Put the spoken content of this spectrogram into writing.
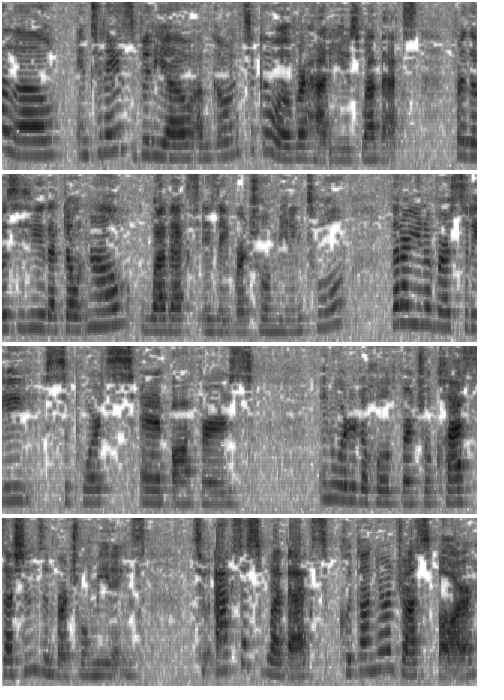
Hello! In today's video, I'm going to go over how to use WebEx. For those of you that don't know, WebEx is a virtual meeting tool that our university supports and offers in order to hold virtual class sessions and virtual meetings. To access WebEx, click on your address bar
